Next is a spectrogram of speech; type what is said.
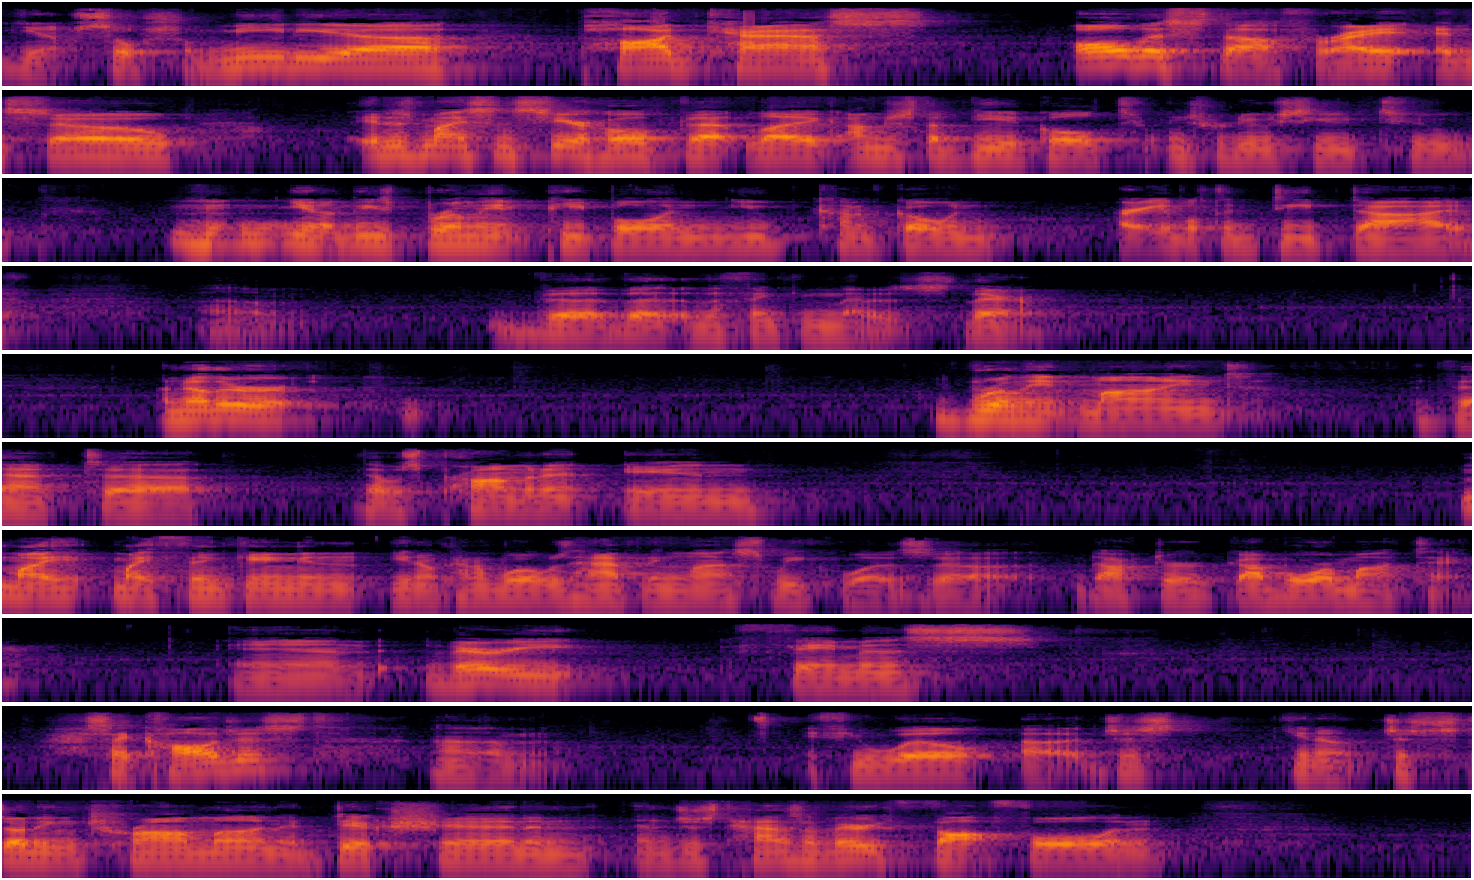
you know, social media, podcasts, all this stuff, right? And so it is my sincere hope that like I'm just a vehicle to introduce you to you know these brilliant people and you kind of go and are able to deep dive um, the, the the thinking that is there. Another brilliant mind that uh, that was prominent in my my thinking and you know kind of what was happening last week was uh, Dr. Gabor Mate, and very famous psychologist, um, if you will, uh, just you know just studying trauma and addiction and and just has a very thoughtful and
